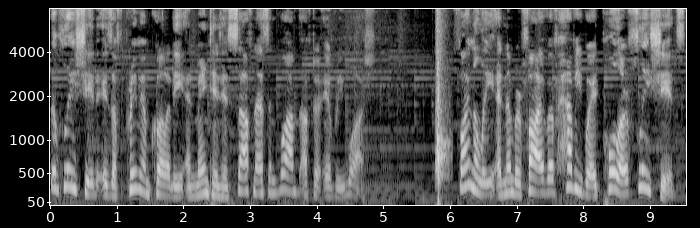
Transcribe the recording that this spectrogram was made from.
The fleece sheet is of premium quality and maintains its softness and warmth after every wash. Finally, at number 5 of Heavyweight Polar Fleece Sheets.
